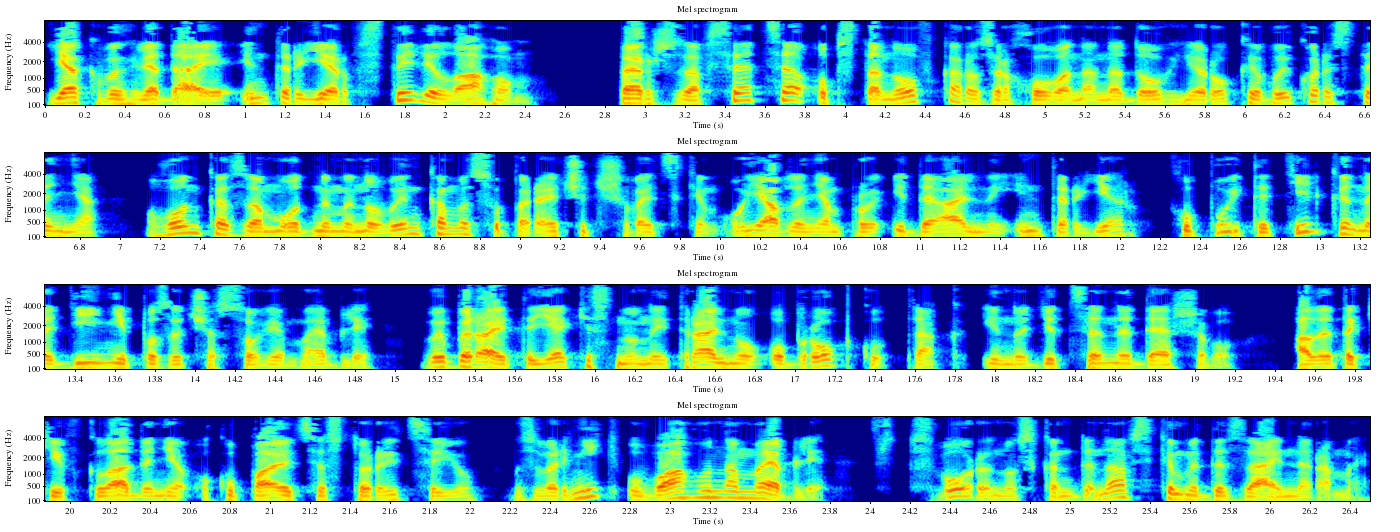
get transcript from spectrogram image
Як виглядає інтер'єр в стилі лагом? Перш за все, це обстановка, розрахована на довгі роки використання, гонка за модними новинками суперечить шведським уявленням про ідеальний інтер'єр. Купуйте тільки надійні позачасові меблі, вибирайте якісну нейтральну обробку, так іноді це не дешево але такі вкладення окупаються сторицею. Зверніть увагу на меблі, створену скандинавськими дизайнерами.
